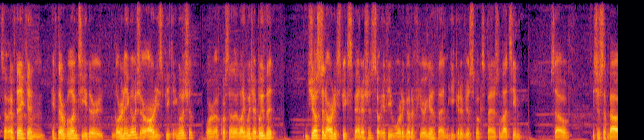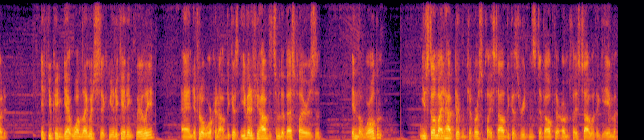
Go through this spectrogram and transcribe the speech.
So if they can, if they're willing to either learn English or already speak English, or of course another language, I believe that Justin already speaks Spanish. So if he were to go to Furia, then he could have just spoke Spanish on that team. So it's just about if you can get one language to communicating clearly, and if it'll work or not. Because even if you have some of the best players in the world, you still might have different diverse playstyle because regions develop their own playstyle with a game.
